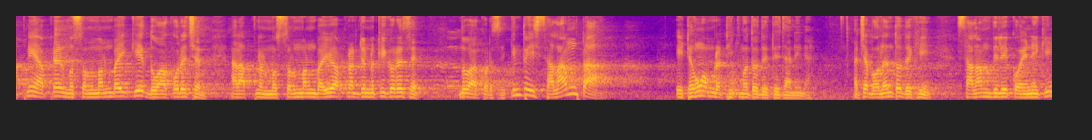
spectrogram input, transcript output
আপনি আপনার মুসলমান ভাইকে দোয়া করেছেন, আর আপনার মুসলমান ভাইও আপনার জন্য কি করেছে? দোয়া করেছে। কিন্তু এই সালামটা এটাও আমরা ঠিকমতো দিতে জানি না। আচ্ছা বলেন তো দেখি, সালাম দিলে কয় নাকি?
